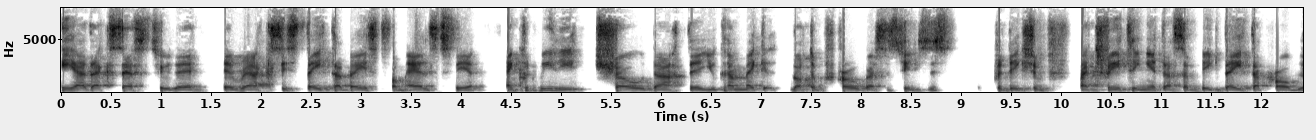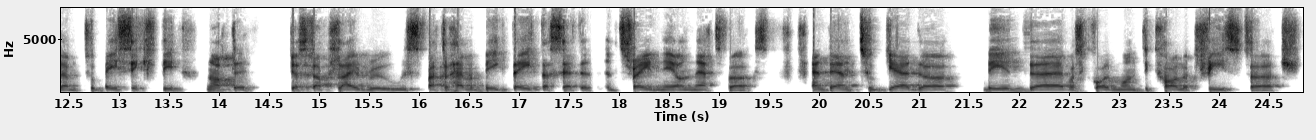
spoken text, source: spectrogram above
he had access to the, the Reaxys database from elsewhere and could really show that uh, you can make a lot of progress in synthesis prediction by treating it as a big data problem to basically not uh, just apply rules, but to have a big data set and, and train neural networks. And then together with uh, what's called Monte Carlo tree search.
